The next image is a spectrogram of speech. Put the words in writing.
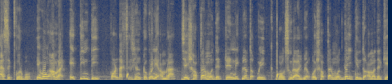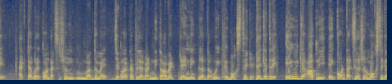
অ্যাসেপ্ট করব। এবং আমরা এই তিনটি কন্ট্যাক্ট সিলেকশন টোকনই আমরা যেই সপ্তাহের মধ্যে trending play of the week বক্সগুলো আসবে, ওই সপ্তাহের মধ্যেই কিন্তু আমাদেরকে একটা করে কন্ট্যাক্ট মাধ্যমে যে কোনো একটা প্লেয়ার কার্ড নিতে হবে ট্রেন্ডিং প্লেয়ার দ্য উইক এই বক্স থেকে। সেই ক্ষেত্রে এই উইকে আপনি এই কন্ট্যাক্ট সিলেকশন বক্স থেকে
